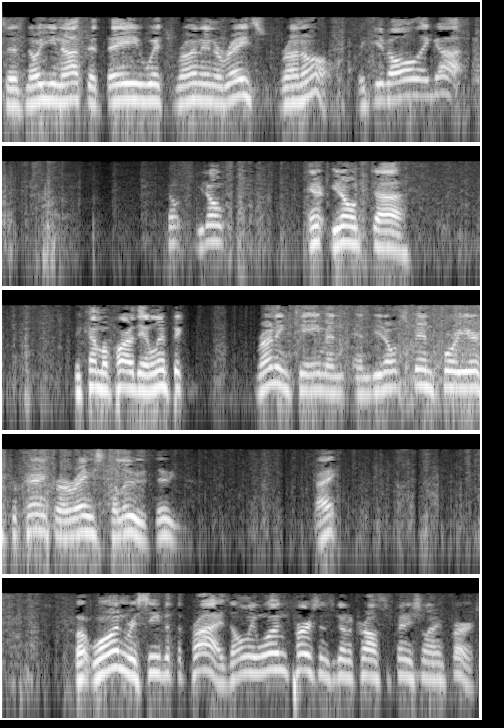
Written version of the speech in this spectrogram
says, Know ye not that they which run in a race run all? They give all they got. You don't, you don't, uh, become a part of the Olympic running team and, and you don't spend four years preparing for a race to lose, do you? Right? But one receiveth the prize. Only one person is going to cross the finish line first.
